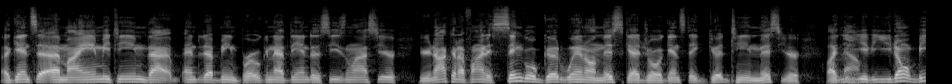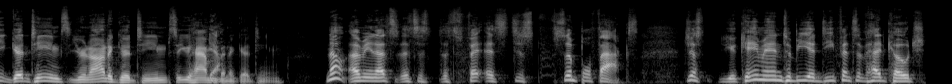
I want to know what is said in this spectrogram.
against a, a, Miami team that ended up being broken at the end of the season last year. You're not going to find a single good win on this schedule against a good team this year. Like no. if you don't beat good teams, you're not a good team, so you haven't yeah. been a good team. No, I mean that's it's just it's it's just simple facts. Just you came in to be a defensive head coach,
